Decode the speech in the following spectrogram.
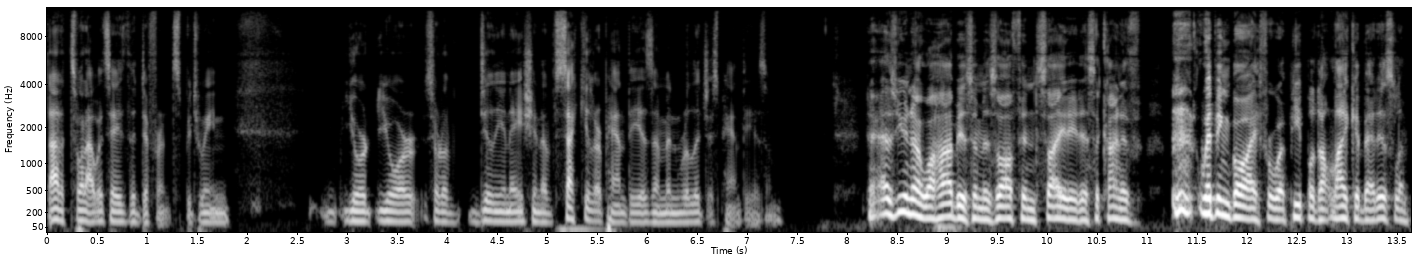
That's what I would say is the difference between your your sort of delineation of secular pantheism and religious pantheism. Now, as you know, Wahhabism is often cited as a kind of whipping boy for what people don't like about Islam.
